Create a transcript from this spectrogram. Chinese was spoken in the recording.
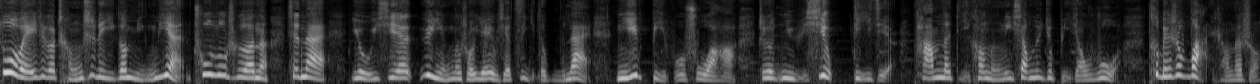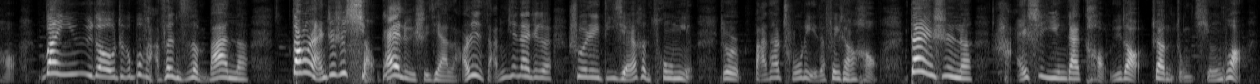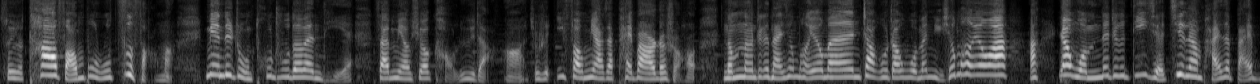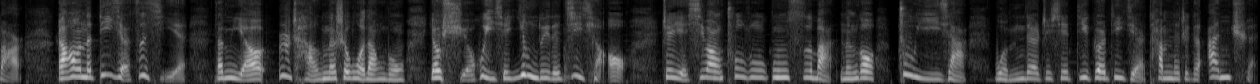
作为这个城市的一个名片，出租车呢，现在有一些运营的时候也有些自己的无奈。你比如说哈，这个女性低姐，她们的抵抗能力相对就比较弱，特别是晚上的时候，万一遇到这个不法分子怎么办呢？当然这是小概率事件了，而且咱们现在这个说这低姐也很聪明，就是把它处理的非常好。但是呢，还是应该考虑到这样一种情况，所以说他防不如自防嘛。面对这种突出的问题，咱们要需要考虑的啊，就是一方面在排班的时候，能不能这个男性朋友们照顾照顾我们女性朋友啊啊，让我们的这个低姐尽量排在白班。然后呢，的姐自己，咱们也要日常的生活当中要学会一些应对的技巧。这也希望出租。公司吧，能够注意一下我们的这些的哥、的姐他们的这个安全。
